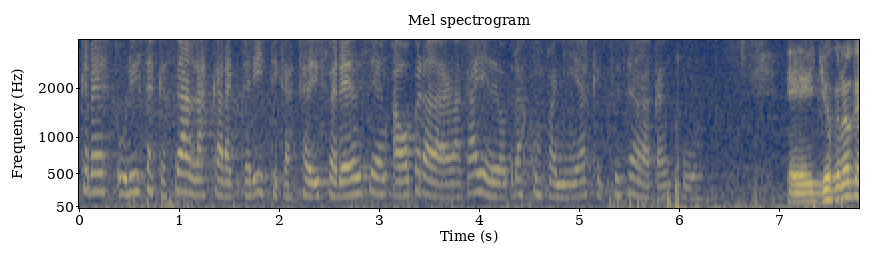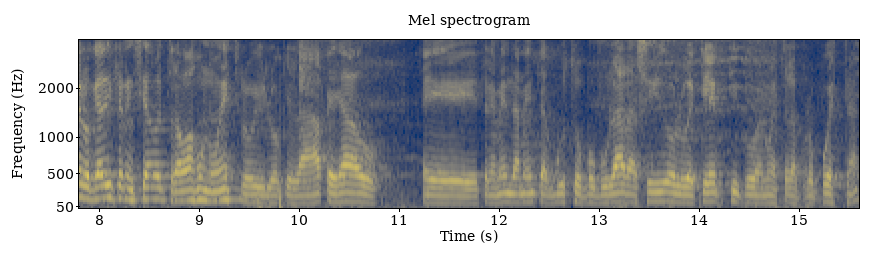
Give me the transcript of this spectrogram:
crees, Ulises, que sean las características que diferencian a Ópera de la Calle de otras compañías que existen acá en Cuba? Eh, yo creo que lo que ha diferenciado el trabajo nuestro y lo que la ha pegado eh, tremendamente al gusto popular ha sido lo ecléptico de nuestra propuesta,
